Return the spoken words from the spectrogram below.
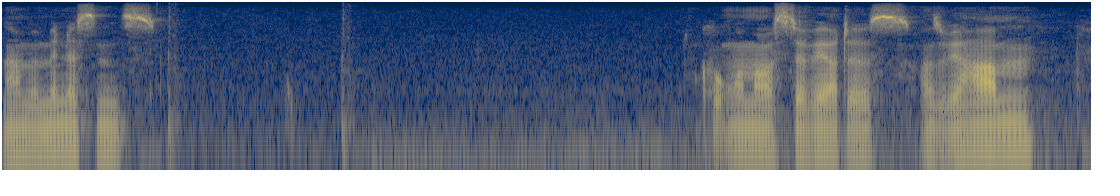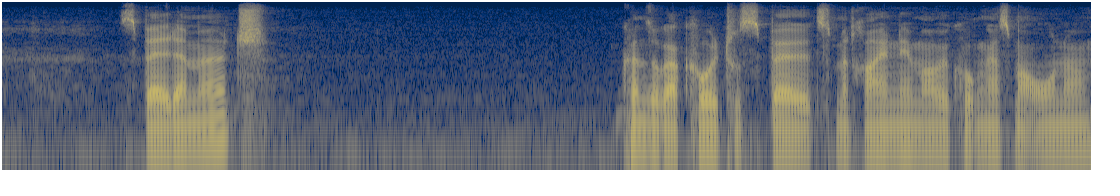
Dann haben wir mindestens Gucken wir mal, was der Wert ist. Also wir haben Spell Damage. können sogar Cold to Spells mit reinnehmen, aber wir gucken erstmal ohne.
